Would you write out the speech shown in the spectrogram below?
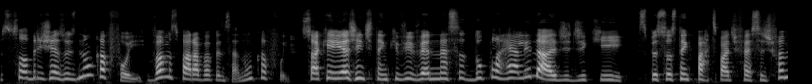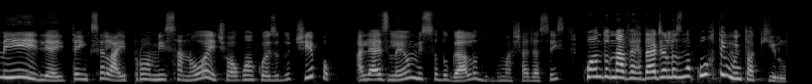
sobre Jesus. Nunca foi. Vamos parar pra pensar, nunca foi. Só que aí a gente tem que viver nessa dupla realidade de que as pessoas têm que participar de festas de família e tem que, sei lá, ir pra uma missa à noite ou alguma coisa do tipo, Aliás, leiam Missa do Galo, do Machado de Assis, quando na verdade elas não curtem muito aquilo.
